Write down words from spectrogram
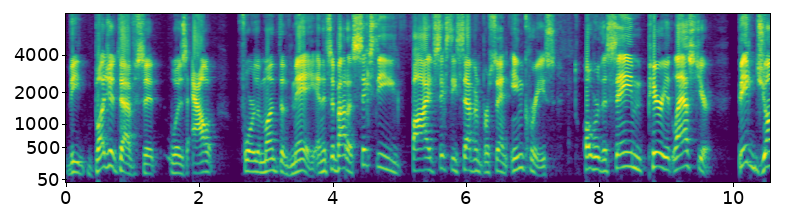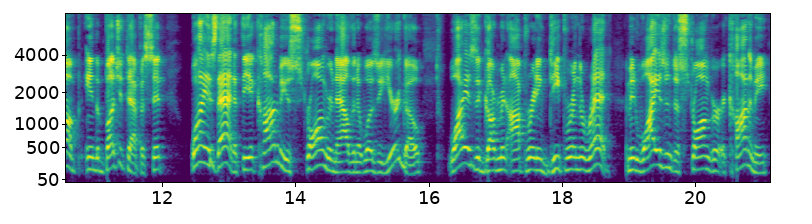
the budget deficit was out for the month of May, and it's about a 65, 67% increase over the same period last year. Big jump in the budget deficit. Why is that? If the economy is stronger now than it was a year ago, why is the government operating deeper in the red? I mean, why isn't a stronger economy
